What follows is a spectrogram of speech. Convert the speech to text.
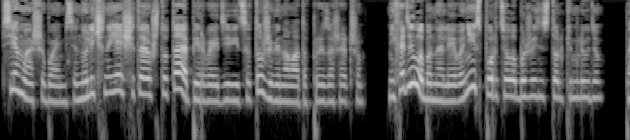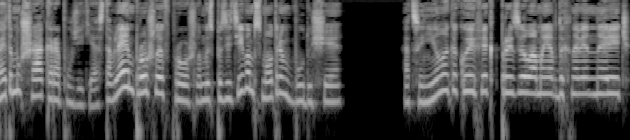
Все мы ошибаемся, но лично я считаю, что та первая девица тоже виновата в произошедшем. Не ходила бы налево, не испортила бы жизнь стольким людям. Поэтому шаг, карапузики, оставляем прошлое в прошлом и с позитивом смотрим в будущее. Оценила, какой эффект произвела моя вдохновенная речь?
